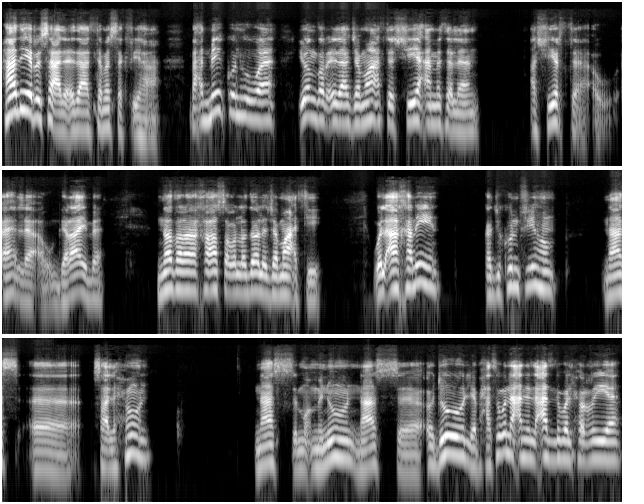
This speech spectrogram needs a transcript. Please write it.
هذه الرسالة إذا تمسك فيها بعد ما يكون هو ينظر إلى جماعة الشيعة مثلا عشيرته أو أهله أو قرايبه نظرة خاصة والله دولة جماعتي والآخرين قد يكون فيهم ناس آه، صالحون ناس مؤمنون ناس آه، عدول يبحثون عن العدل والحرية.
